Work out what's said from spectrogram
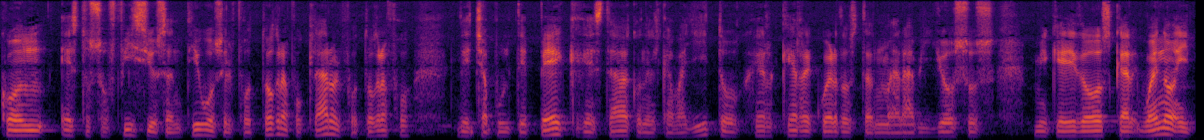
con estos oficios antiguos. El fotógrafo, claro, el fotógrafo de Chapultepec que estaba con el caballito. Qué, recuerdos tan maravillosos, mi querido Oscar. Bueno, y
